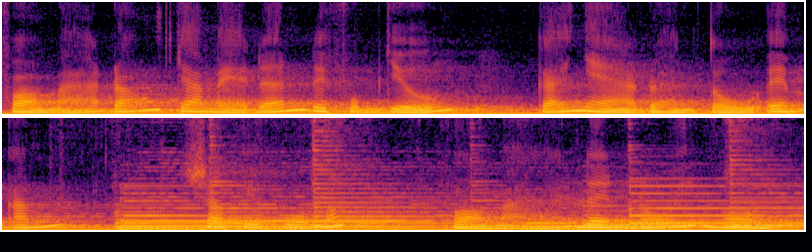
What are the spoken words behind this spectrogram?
Phò mã đón cha mẹ đến để phụng dưỡng Cả nhà đoàn tụ êm ấm. Sau khi vua mất Phò mã lên nối ngôi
